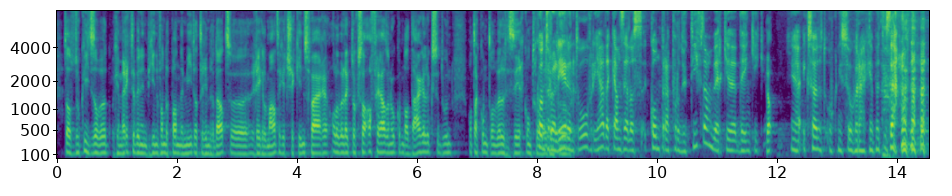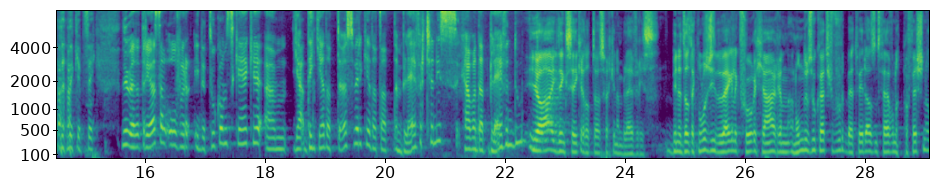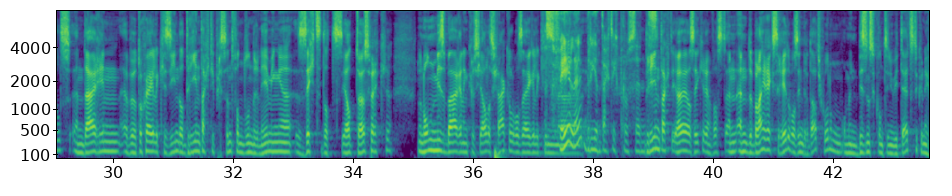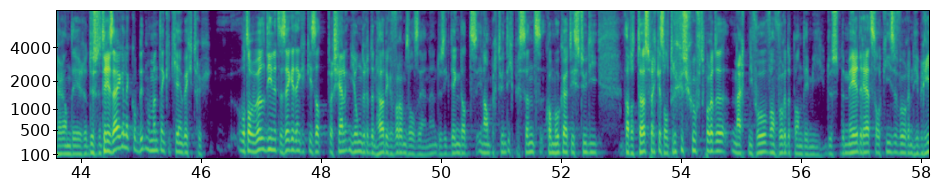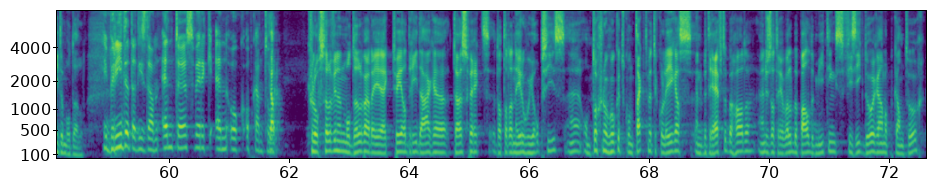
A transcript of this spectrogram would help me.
Dat is ook iets dat we gemerkt hebben in het begin van de pandemie, dat er inderdaad uh, regelmatige check-ins waren. Alhoewel ik toch zou afraden ook om dat dagelijks te doen, want dat komt dan wel zeer controlerend, controlerend over. Ja, dat kan zelfs contraproductief dan werken, denk ik. Ja. Ja, ik zou dat ook niet zo graag hebben, dus daarom dat ik het zeg. Nu, we hadden het er juist al over in de toekomst kijken. Um, ja, denk jij dat thuiswerken dat dat een blijvertje is? Gaan we dat blijven doen? Ja, ik denk zeker dat thuiswerken een blijver is. Binnen Dell Technologies hebben we eigenlijk vorig jaar een, een onderzoek uitgevoerd bij 2500 professionals. En daarin hebben we toch eigenlijk gezien dat 83% van de ondernemingen zegt dat ja, thuiswerken een onmisbare en cruciale schakel was eigenlijk... Dat is in, veel, uh, hè? 83 procent. 83, ja, ja, zeker en vast. En, en de belangrijkste reden was inderdaad gewoon om, om hun businesscontinuïteit te kunnen garanderen. Dus er is eigenlijk op dit moment denk ik geen weg terug. Wat we wel dienen te zeggen, denk ik, is dat het waarschijnlijk niet onder de huidige vorm zal zijn. Hè. Dus ik denk dat in amper 20% kwam ook uit die studie dat het thuiswerken zal teruggeschroefd worden naar het niveau van voor de pandemie. Dus de meerderheid zal kiezen voor een hybride model. Hybride, dat is dan en thuiswerk en ook op kantoor? Ja. Ik geloof zelf in een model waar je twee à drie dagen thuis werkt, dat dat een hele goede optie is. Hè, om toch nog ook het contact met de collega's en het bedrijf te behouden. Hè, dus dat er wel bepaalde meetings fysiek doorgaan op kantoor.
